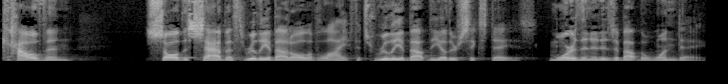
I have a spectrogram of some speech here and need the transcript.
Calvin saw the Sabbath really about all of life. It's really about the other six days, more than it is about the one day.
